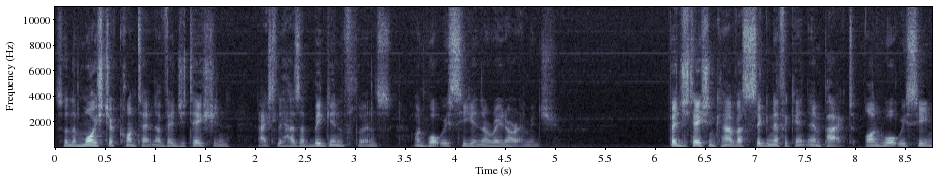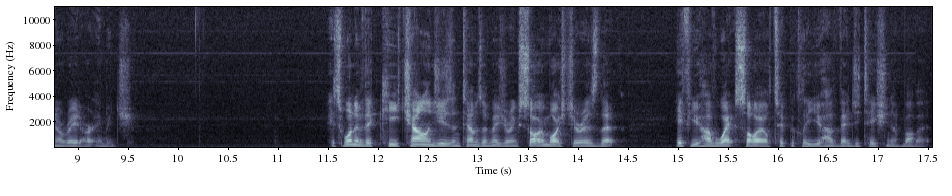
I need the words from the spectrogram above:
So the moisture content of vegetation actually has a big influence on what we see in the radar image. Vegetation can have a significant impact on what we see in a radar image. It's one of the key challenges in terms of measuring soil moisture is that if you have wet soil, typically you have vegetation above it.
